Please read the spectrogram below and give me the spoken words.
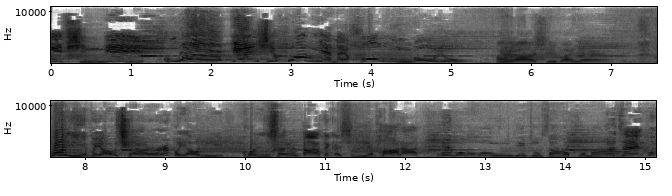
你评理，故而编些谎言来哄我哟？哎呀，徐官人，我一不要钱，二不要米，浑身打得个稀巴烂，哎，我哄你做啥子嘛？这我，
